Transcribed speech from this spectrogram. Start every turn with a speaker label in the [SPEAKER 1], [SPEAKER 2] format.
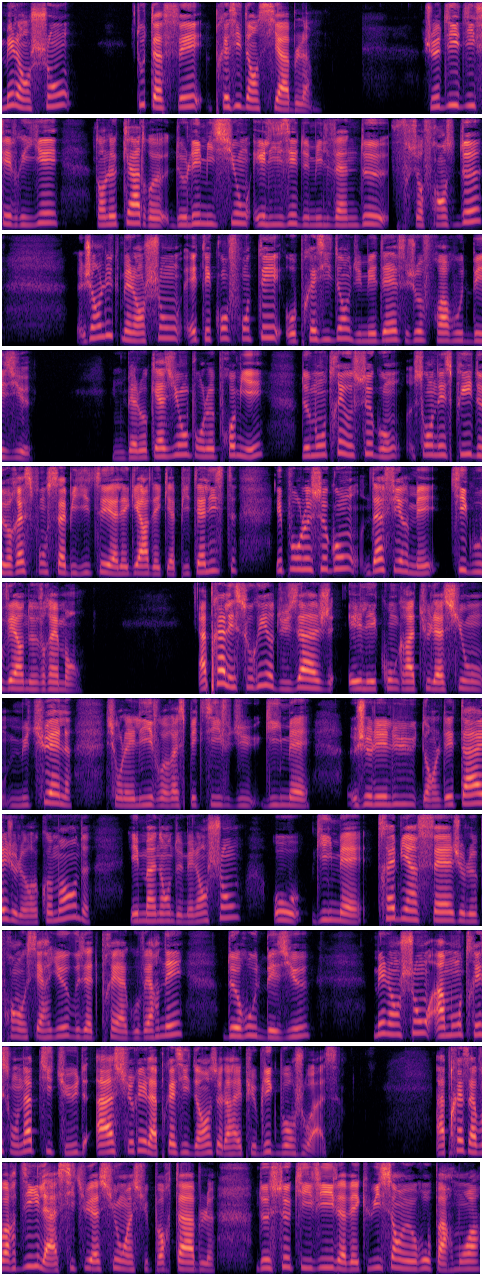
[SPEAKER 1] Mélenchon, tout à fait présidentiable. Jeudi 10 février, dans le cadre de l'émission Élysée 2022 sur France 2, Jean-Luc Mélenchon était confronté au président du MEDEF Geoffroy Roux de Bézieux. Une belle occasion pour le premier de montrer au second son esprit de responsabilité à l'égard des capitalistes et pour le second d'affirmer qui gouverne vraiment. Après les sourires d'usage et les congratulations mutuelles sur les livres respectifs du guillemet Je l'ai lu dans le détail, je le recommande, émanant de Mélenchon, au guillemet Très bien fait, je le prends au sérieux, vous êtes prêt à gouverner, de Roux Bézieux, Mélenchon a montré son aptitude à assurer la présidence de la République bourgeoise. Après avoir dit la situation insupportable de ceux qui vivent avec 800 euros par mois,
